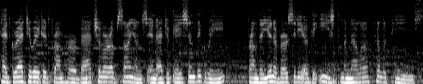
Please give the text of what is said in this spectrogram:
had graduated from her Bachelor of Science in Education degree from the University of the East, Manila, Philippines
